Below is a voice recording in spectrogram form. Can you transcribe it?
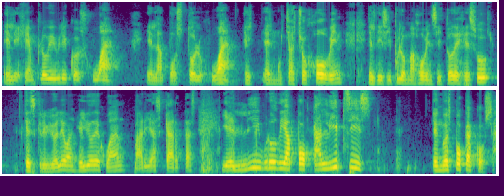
El ejemplo bíblico es Juan el apóstol Juan, el, muchacho joven, el discípulo más jovencito de Jesús, que escribió el Evangelio de Juan, varias cartas, y el libro de Apocalipsis, que no es poca cosa,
